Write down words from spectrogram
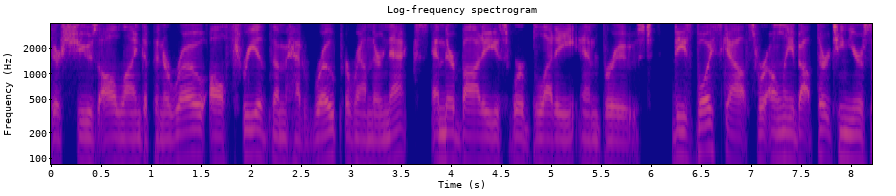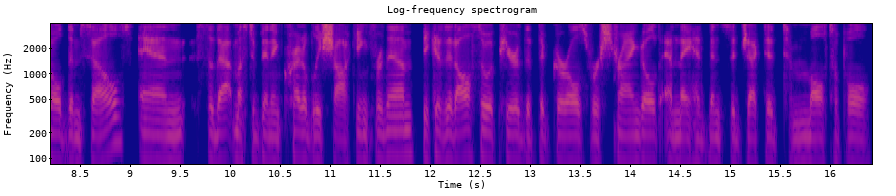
their shoes all lined up in a row. All three of them had rope around their necks, and their bodies were bloody and bruised. These Boy Scouts were only about 13 years old themselves. And so that must have been incredibly shocking for them because it also appeared that the girls were strangled and they had been subjected to multiple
